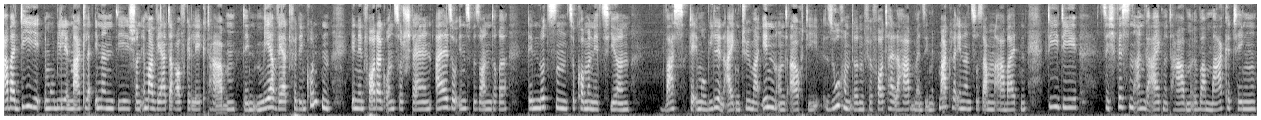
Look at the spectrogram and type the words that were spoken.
aber die ImmobilienmaklerInnen, die schon immer Wert darauf gelegt haben, den Mehrwert für den Kunden in den Vordergrund zu stellen, also insbesondere den Nutzen zu kommunizieren, was der Immobilieneigentümer in und auch die Suchenden für Vorteile haben, wenn sie mit MaklerInnen zusammenarbeiten, die, die sich Wissen angeeignet haben über Marketing,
